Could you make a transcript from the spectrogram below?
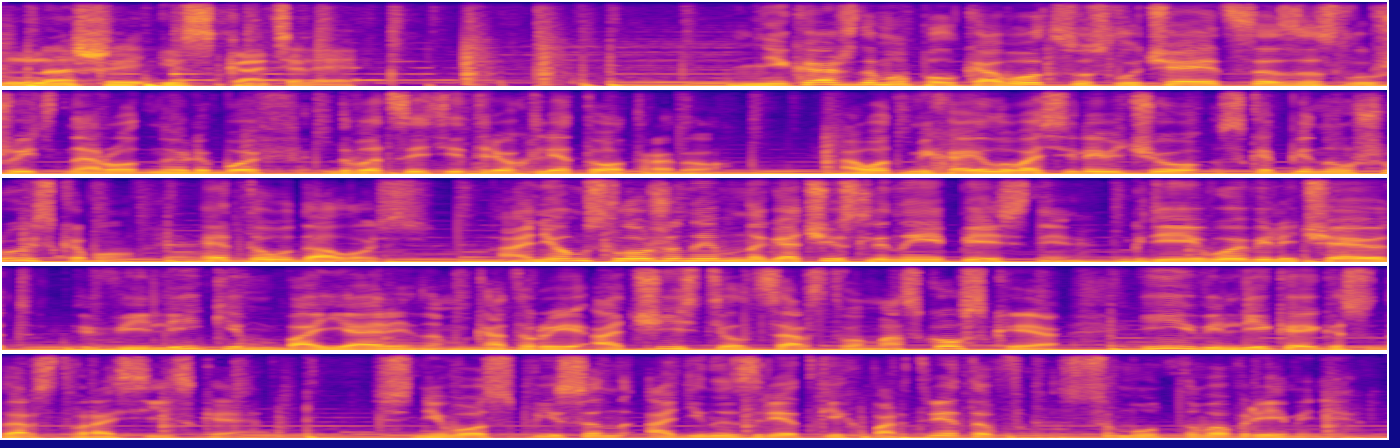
Наши искатели. Не каждому полководцу случается заслужить народную любовь 23 лет от роду. А вот Михаилу Васильевичу Скопину-Шуйскому это удалось. О нем сложены многочисленные песни, где его величают великим боярином, который очистил царство Московское и великое государство Российское. С него списан один из редких портретов смутного времени.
